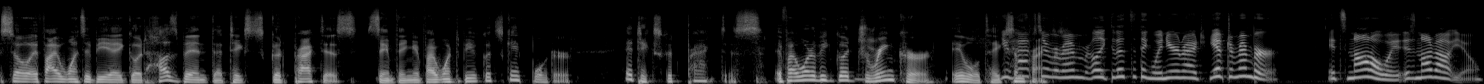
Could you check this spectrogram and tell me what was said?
So if I want to be a good husband, that takes good practice. Same thing if I want to be a good skateboarder. It takes good practice. If I want to be a good drinker, it will take You some practice. You have to remember, like that's the thing. When you're in marriage, you have to remember, it's not always. It's not about you.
